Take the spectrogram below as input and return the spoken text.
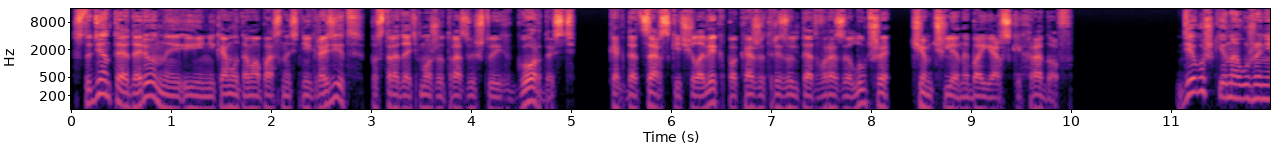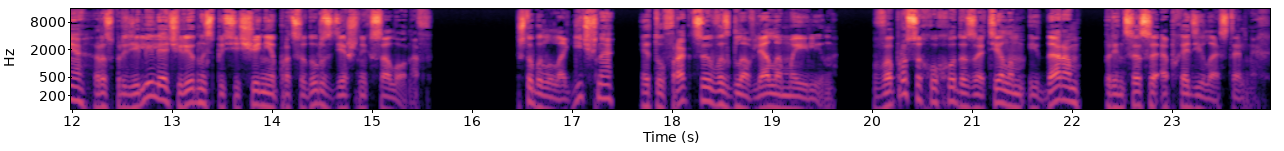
Студенты одаренные, и никому там опасность не грозит, пострадать может разве что их гордость, когда царский человек покажет результат в разы лучше, чем члены боярских родов. Девушки на ужине распределили очередность посещения процедур здешних салонов. Что было логично, эту фракцию возглавляла Мейлин. В вопросах ухода за телом и даром принцесса обходила остальных.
